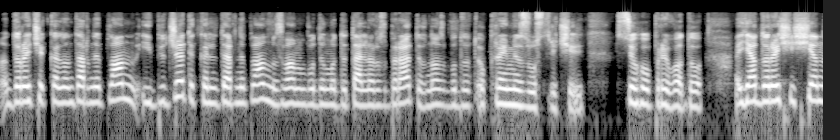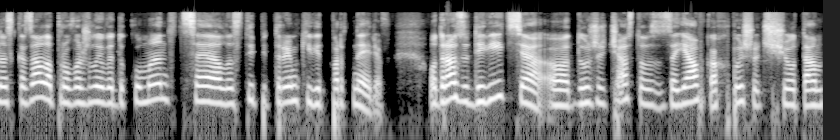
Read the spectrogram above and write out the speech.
до речі, календарний план і бюджет, і календарний план ми з вами будемо детально розбирати. У нас будуть окремі зустрічі з цього приводу. Я, до речі, ще не сказала про важливий документ це листи підтримки від партнерів. Одразу дивіться, е, дуже часто в заявках пишуть, що там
